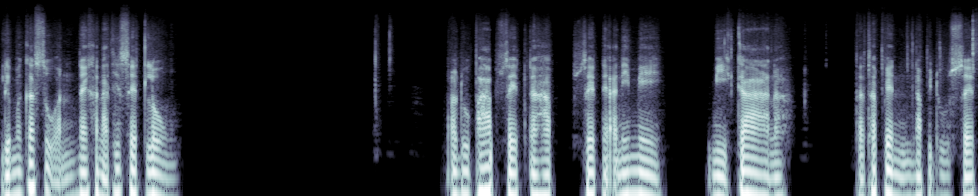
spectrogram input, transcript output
หรือมันก็สวนในขณะที่เซตลง เราดูภาพเซตนะครับ เซตเนี่ยอันนี้มีมีก้านะ แต่ถ้าเป็นเราไปดูเซต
